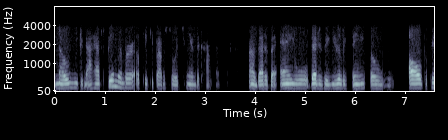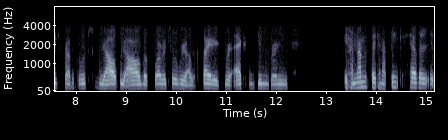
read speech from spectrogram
No, you do not have to be a member of Pinky Promise to attend the conference. Um, that is an annual, that is a yearly thing. So all the Pinky Promise groups, we all we all look forward to it. We're all excited. We're actually getting ready. If I'm not mistaken, I think Heather is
